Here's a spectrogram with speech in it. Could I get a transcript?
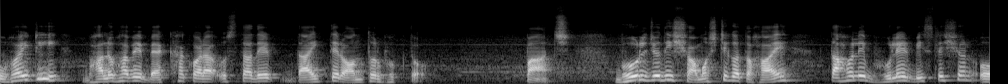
উভয়টি ভালোভাবে ব্যাখ্যা করা উস্তাদের দায়িত্বের অন্তর্ভুক্ত। পাঁচ, ভুল যদি সমষ্টিগত হয়, তাহলে ভুলের বিশ্লেষণ ও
